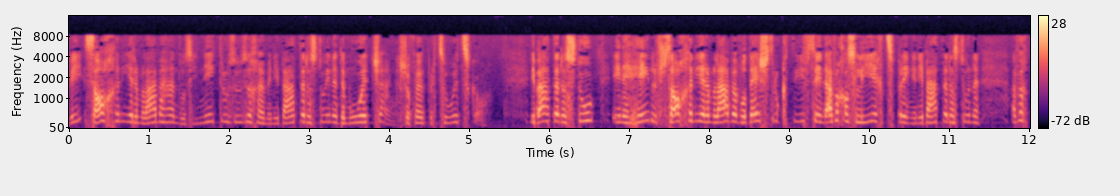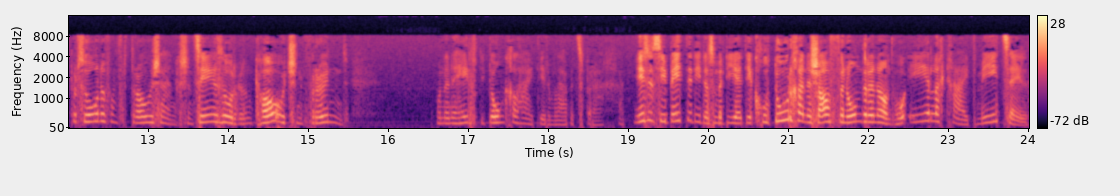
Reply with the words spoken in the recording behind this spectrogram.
wie Sachen in ihrem Leben haben, wo sie nicht daraus rauskommen, ich bete, dass du ihnen den Mut schenkst, auf jemanden zuzugehen. Ich bete, dass du ihnen hilfst, Sachen in ihrem Leben, die destruktiv sind, einfach ans Licht zu bringen. Ich bete, dass du ihnen einfach Personen vom Vertrauen schenkst, einen Seelsorger, einen Coach, einen Freund, und ihnen hilft, die Dunkelheit in ihrem Leben zu brechen. Jesus, ich bitte dich, dass wir die, die Kultur können schaffen untereinander, wo Ehrlichkeit mehr zählt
